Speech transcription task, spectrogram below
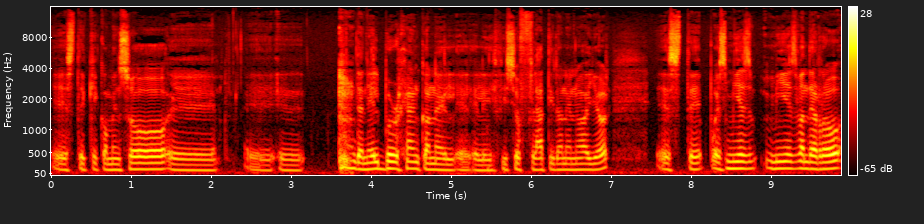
este, que comenzó eh, Daniel Burhan con el, el edificio Flatiron en Nueva York este, pues Mies, Mies van der Rohe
